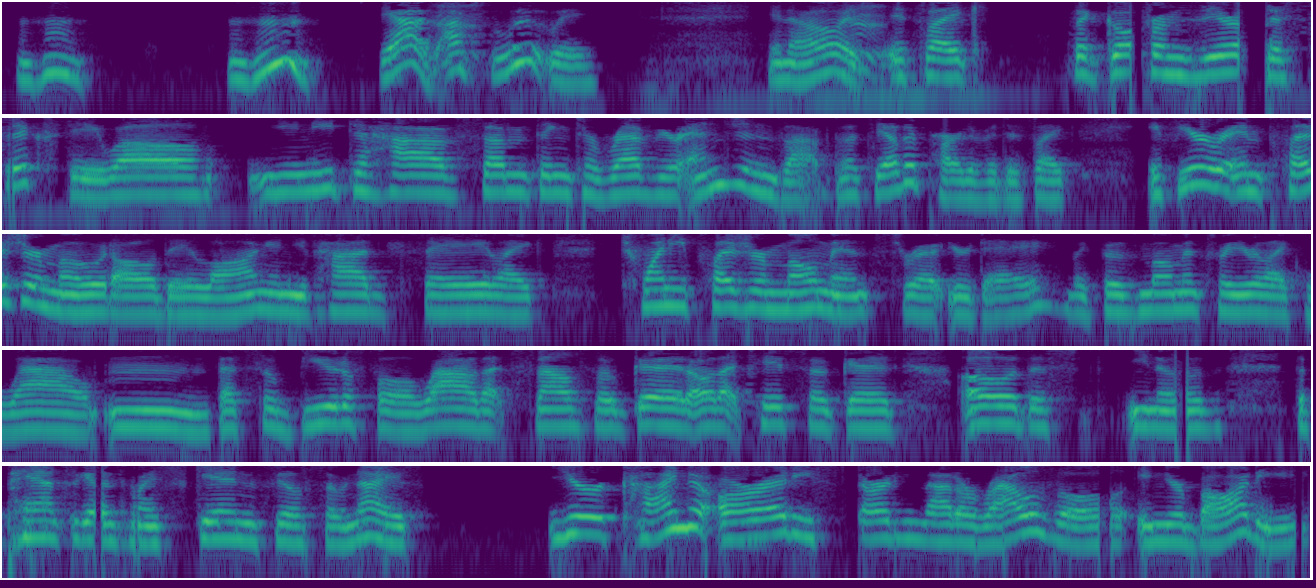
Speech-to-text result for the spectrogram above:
Mhm. Mhm. Yeah, absolutely. You know, it's it's like it's like go from 0 to 60. Well, you need to have something to rev your engines up. That's the other part of it is like if you're in pleasure mode all day long and you've had say like 20 pleasure moments throughout your day, like those moments where you're like, wow, mm, that's so beautiful. Wow, that smells so good. Oh, that tastes so good. Oh, this, you know, the pants against my skin feels so nice you're kind of already starting that arousal in your body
